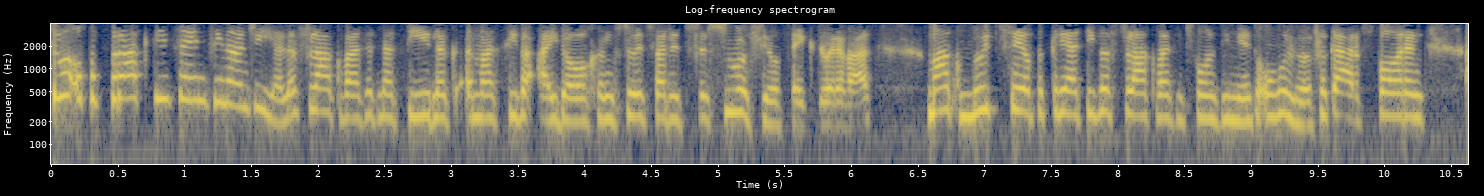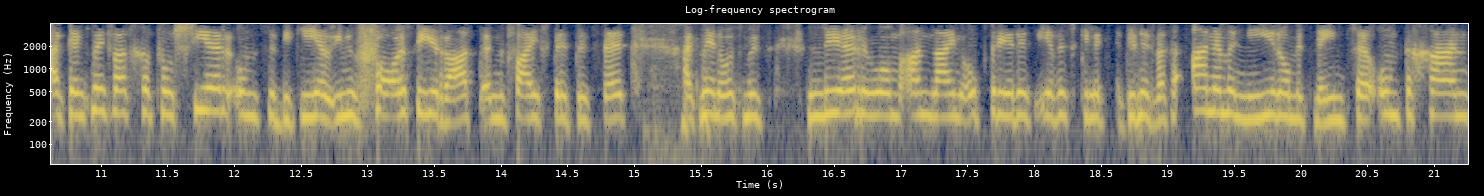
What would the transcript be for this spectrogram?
So op 'n praktiese en finansiële vlak was dit natuurlik 'n massiewe uitdaging soos wat dit vir soveel sektore was Maar ek moet sê op 'n kreatiewe vlak was dit vir ons die mees ongelooflike ervaring. Ek dink mense was geforseer om so 'n bietjie jou innovasie rad in vyfde te sit. Ek meen ons moet leer hoe om aanlyn optredes ewe skielik te doen. Dit was 'n ander manier om met mense om te gaan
